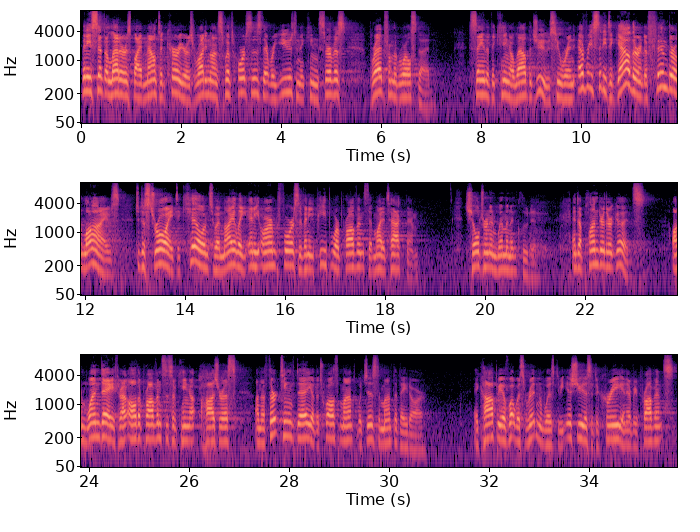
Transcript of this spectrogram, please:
Then he sent the letters by mounted couriers riding on swift horses that were used in the king's service, bred from the royal stud. saying that the king allowed the Jews who were in every city to gather and defend their lives, to destroy, to kill, and to annihilate any armed force of any people or province that might attack them, children and women included, and to plunder their goods. On one day, throughout all the provinces of King Ahasuerus, on the thirteenth day of the twelfth month, which is the month of Adar. A copy of what was written was to be issued as a decree in every province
